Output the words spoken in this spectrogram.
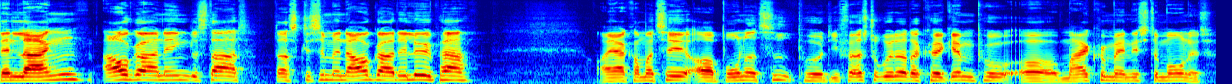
Den lange, afgørende enkeltstart, der skal simpelthen afgøre det løb her. Og jeg kommer til at bruge noget tid på de første rytter, der kører igennem på, og micromanage dem ordentligt.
